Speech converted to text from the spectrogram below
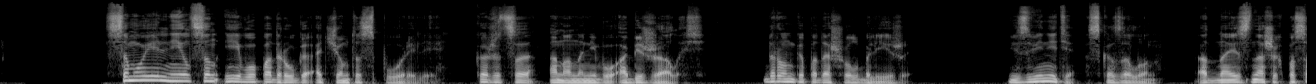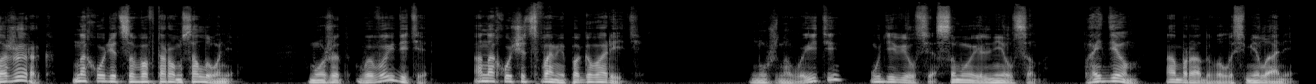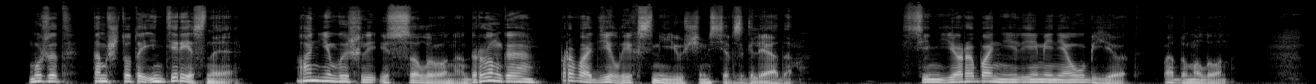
Самуэль Нилсон и его подруга о чем-то спорили. Кажется, она на него обижалась. Дронго подошел ближе. «Извините», — сказал он, — «одна из наших пассажирок находится во втором салоне. Может, вы выйдете? Она хочет с вами поговорить». «Нужно выйти?» — удивился Самуэль Нилсон. «Пойдем», — обрадовалась Милане. «Может, там что-то интересное?» Они вышли из салона. Дронго проводил их смеющимся взглядом. «Синьора Банилья меня убьет», — подумал он.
